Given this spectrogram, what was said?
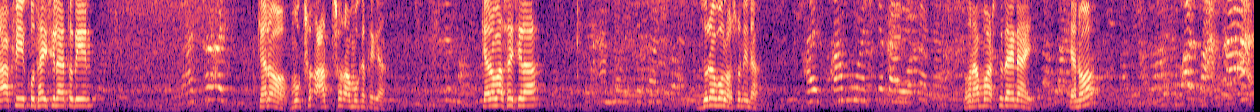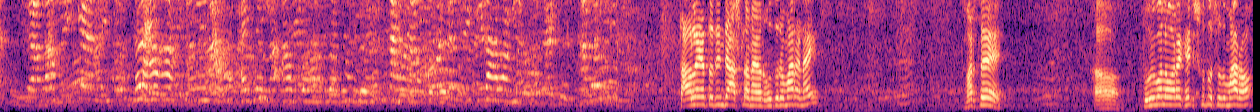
রাফি কোথায় ছিল এতদিন? কেন? মুখ হাত সরা মুখে থেকে। কেন বাসায় ছিলা? জোরে বলো শুনি না। তোমার আম্মু আসতে দেয় নাই? কেন? তাহলে এতদিন যে আসলো না, এখন হুজুরে মারে নাই? মারছে? হ্যাঁ। তুমি বলো, ওরা শুধু শুধু মারো?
